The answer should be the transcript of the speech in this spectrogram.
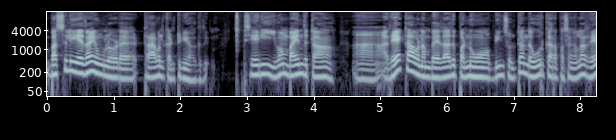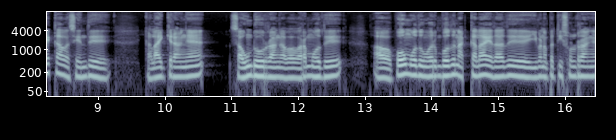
பஸ்ஸுலேயே தான் இவங்களோட ட்ராவல் கண்டினியூ ஆகுது. சரி இவன் பயந்துட்டான். ரேக்காவை நம்ம ஏதாவது பண்ணுவோம் அப்படின்னு சொல்லிட்டு அந்த ஊர்க்கார பசங்கள்லாம் ரேக்காவை சேர்ந்து கலாய்க்கிறாங்க. சவுண்டு விடுறாங்க. அவள் வரும்போது அவள் போகும்போதும் வரும்போதும் நக்கலாக ஏதாவது இவனை பற்றி சொல்கிறாங்க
